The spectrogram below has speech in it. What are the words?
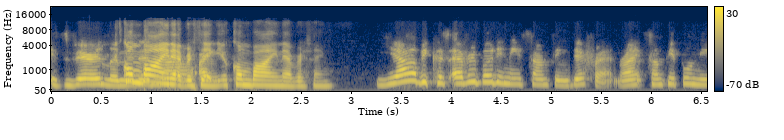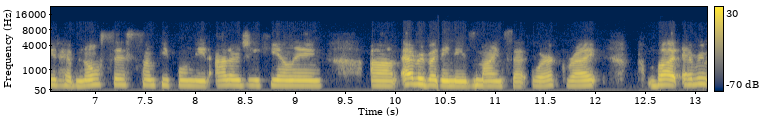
it's very limited. Combine now. everything. I, you combine everything. Yeah, because everybody needs something different, right? Some people need hypnosis. Some people need energy healing. Um, everybody needs mindset work, right? But every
